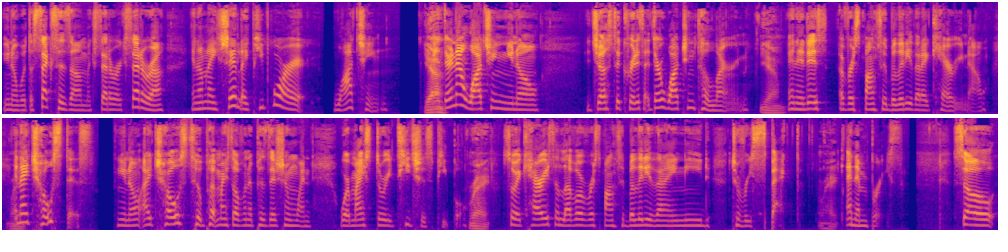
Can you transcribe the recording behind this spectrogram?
you know, with the sexism, et cetera, et cetera. And I'm like, shit, like people are watching, Yeah. and they're not watching, you know, just to criticize. They're watching to learn yeah. and it is a responsibility that I carry now. And I chose this. You know, I chose to put myself in a position when where my story teaches people. Right. So it carries a level of responsibility that I need to respect Right. and embrace. So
